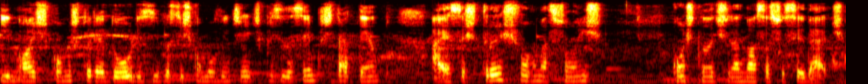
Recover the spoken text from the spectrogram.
e nós como historiadores e vocês como ouvintes a gente precisa sempre estar atento a essas transformações constantes na nossa sociedade,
